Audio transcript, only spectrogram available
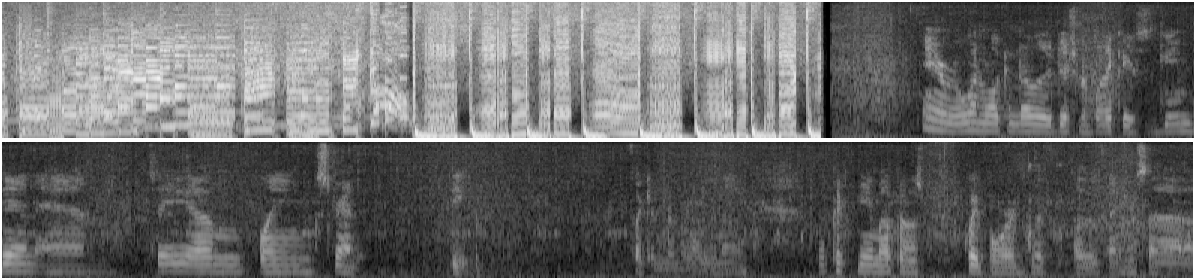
Hey everyone, welcome to another edition of Blackace's Game Den, and today I'm playing Stranded. Deep. If I can remember the name. I picked the game up, I was quite bored with other things. Uh,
